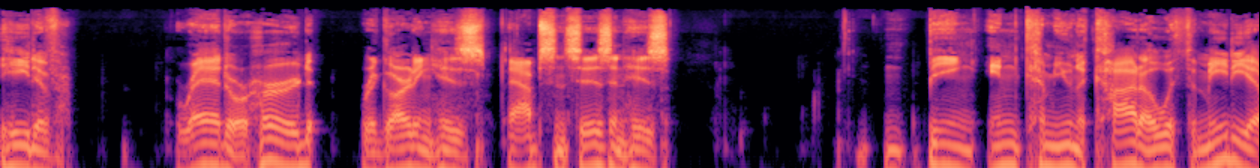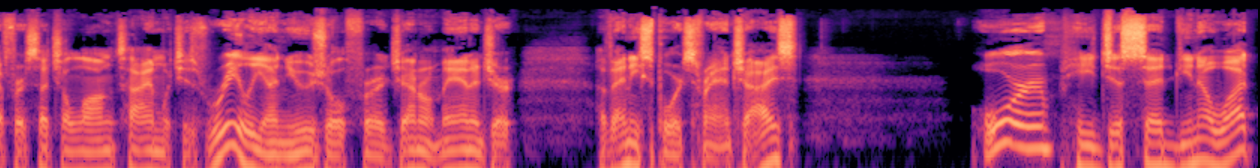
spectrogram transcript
he'd have read or heard regarding his absences and his being incommunicado with the media for such a long time, which is really unusual for a general manager of any sports franchise. Or he just said, you know what?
